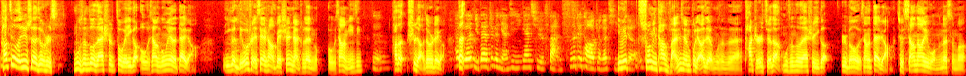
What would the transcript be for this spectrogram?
他做的预设就是木村拓哉是作为一个偶像工业的代表，一个流水线上被生产出来的偶像明星，对他的视角就是这个。他觉得你在这个年纪应该去反思这套整个体系，因为说明他完全不了解木村拓哉，他只是觉得木村拓哉是一个日本偶像的代表，就相当于我们的什么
